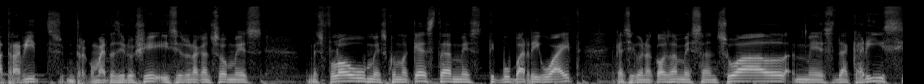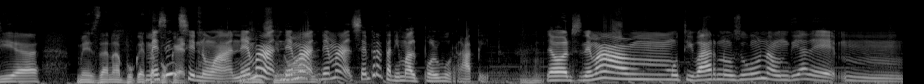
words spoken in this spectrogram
atrevit, entre cometes dir-ho així, i si és una cançó més més flow, més com aquesta, més tipus Barry White, que sigui una cosa més sensual, més de carícia, més d'anar poquet Més a poquet. insinuant. Anem Més a, anem, a, insinuant. anem a... Sempre tenim el polvo ràpid. Llavors, anem a motivar-nos un a un dia de... Mm,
